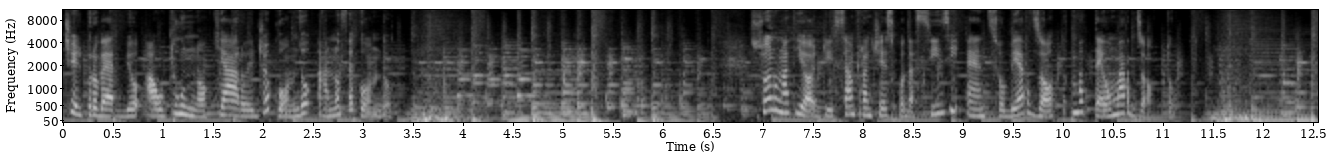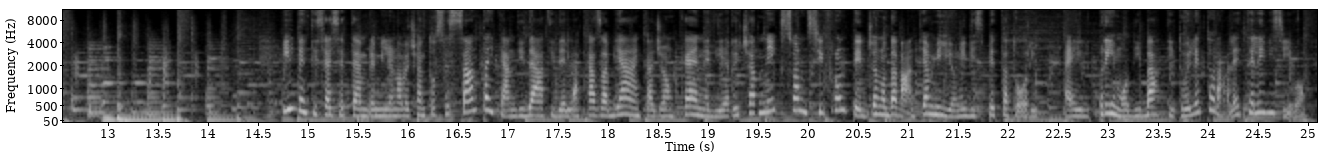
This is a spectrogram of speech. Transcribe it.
Dice il proverbio autunno chiaro e giocondo, anno fecondo. Sono nati oggi San Francesco d'Assisi, Enzo Bearzot, Matteo Marzotto. Il 26 settembre 1960 i candidati della Casa Bianca John Kennedy e Richard Nixon si fronteggiano davanti a milioni di spettatori. È il primo dibattito elettorale televisivo.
